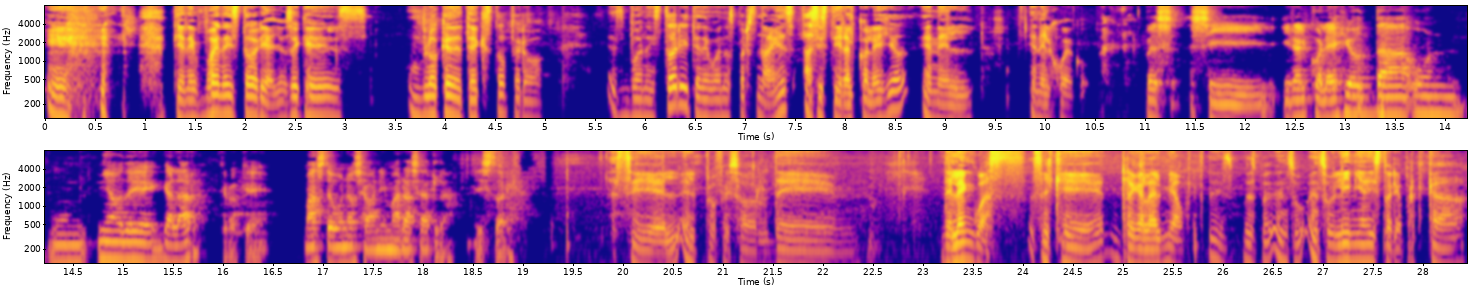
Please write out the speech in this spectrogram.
Eh, tiene buena historia. Yo sé que es un bloque de texto, pero es buena historia y tiene buenos personajes. Asistir al colegio en el, en el juego. Pues si ir al colegio da un, un miedo de galar, creo que más de uno se va a animar a hacer la historia. Sí, el, el profesor de, de lenguas es el que regala el miau es- después en su, en su línea de historia, porque cada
